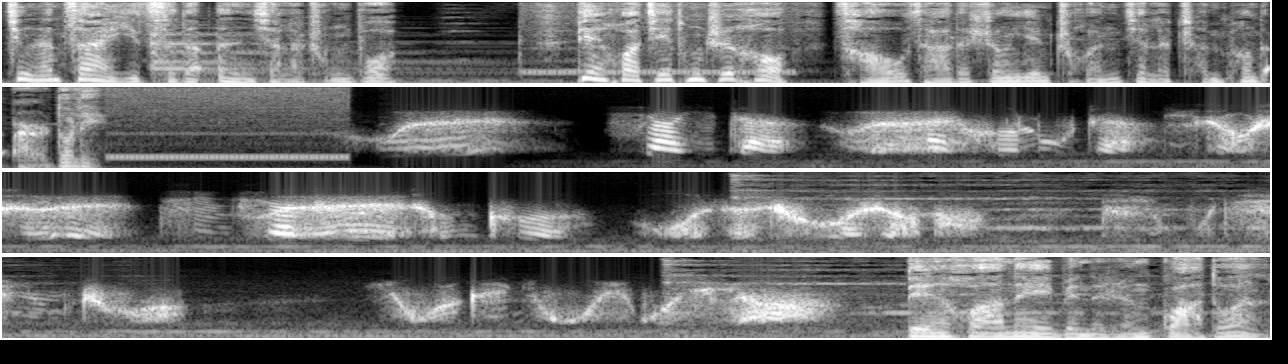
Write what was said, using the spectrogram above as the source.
竟然再一次的摁下了重播。电话接通之后，嘈杂的声音传进了陈鹏的耳朵里。喂，下一站爱河路站，你找谁？请下车的乘客。我在车上呢，听不清楚，一会儿给你回过去啊。电话那边的人挂断了，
